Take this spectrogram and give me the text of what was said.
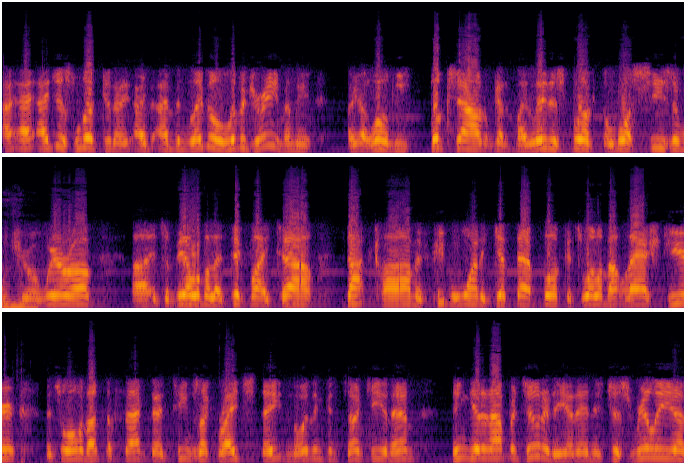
I, I, I just look and I, I've, I've been able to live a dream. I mean, I got all of these books out. I've got my latest book, The Lost Season, which mm-hmm. you're aware of. Uh, it's available at dickvitale.com. If people want to get that book, it's all about last year. It's all about the fact that teams like Wright State, and Northern Kentucky, and them didn't get an opportunity, and it's just really. Uh,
